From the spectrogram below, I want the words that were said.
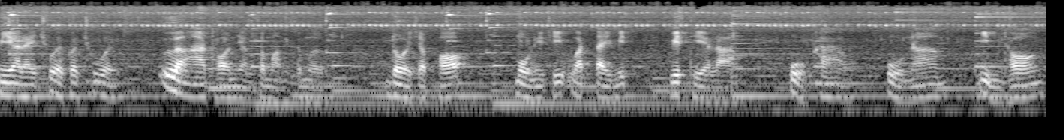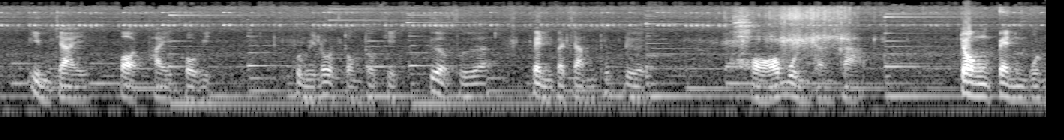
มีอะไรช่วยก็ช่วย เอื้ออาทรอย่างสม่ำเสมอ โดยเฉพาะมูลนิธิวัดไตรมิตรวิทยารามอู่ข้าวอู่น้ำอิ่มท้อง อิ่มใจปลอดภัยโควิด คุณวิโรธตรงตัวกิจเอื้อเฟื้อเป็นประจำทุกเดือน ขอบุญดังกล่าว จงเป็นบุญ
